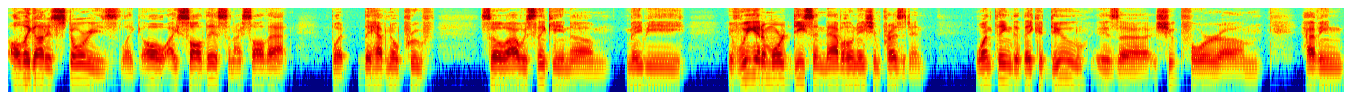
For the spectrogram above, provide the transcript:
all they got is stories like, oh, I saw this and I saw that, but they have no proof. So I was thinking um, maybe if we get a more decent Navajo Nation president, one thing that they could do is uh, shoot for um, having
